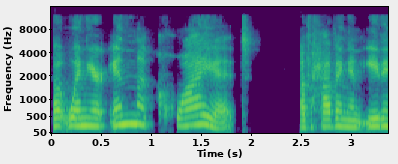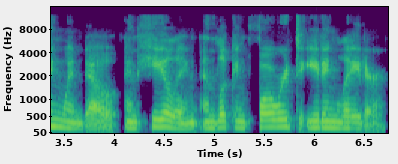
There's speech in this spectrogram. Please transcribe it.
but when you're in the quiet of having an eating window and healing and looking forward to eating later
